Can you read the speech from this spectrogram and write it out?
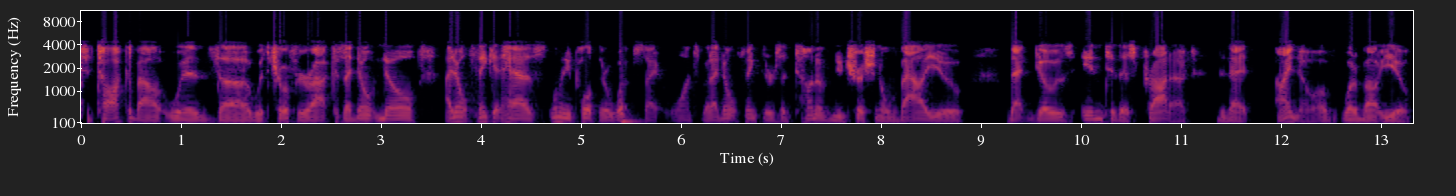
to talk about with uh, with Trophy Rock because I don't know. I don't think it has. Let me pull up their website once, but I don't think there's a ton of nutritional value that goes into this product that I know of. What about you?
